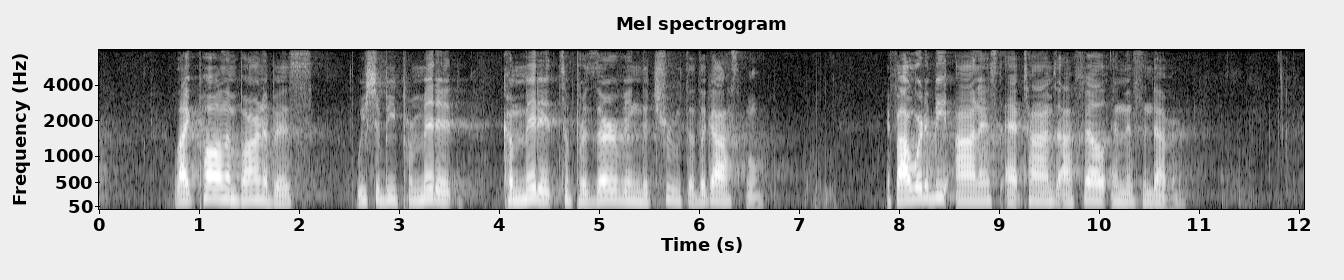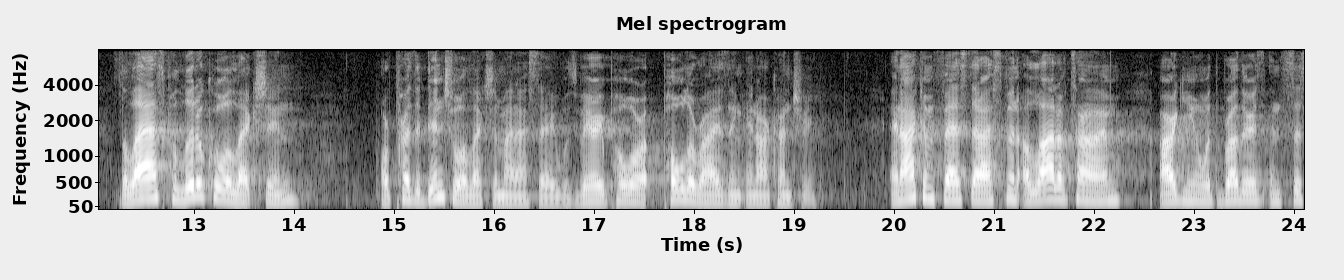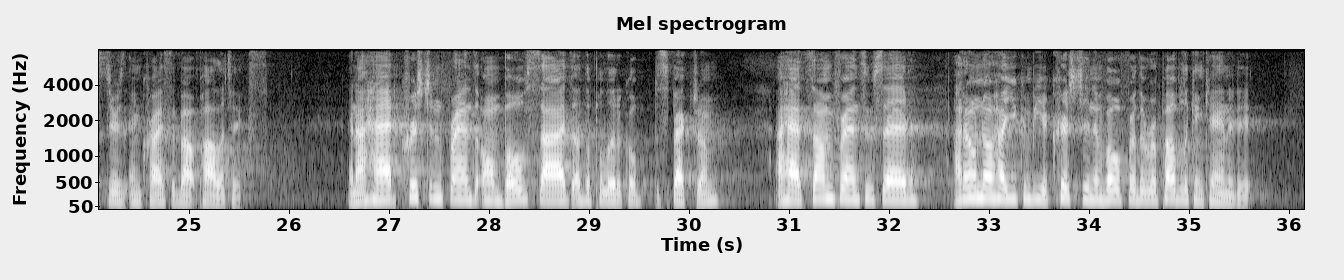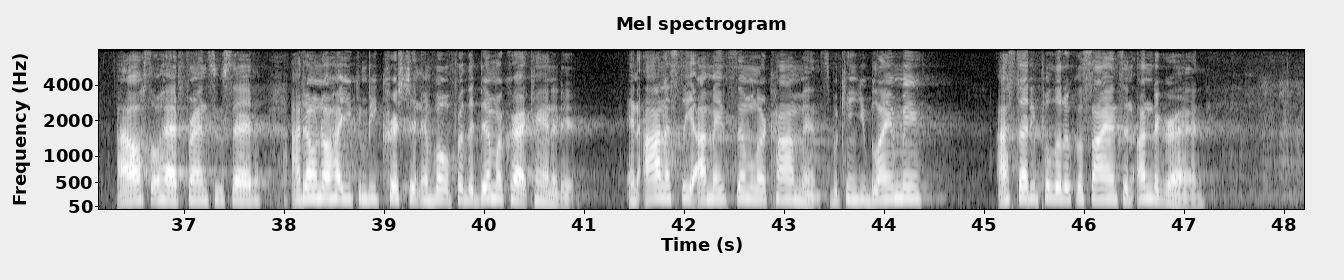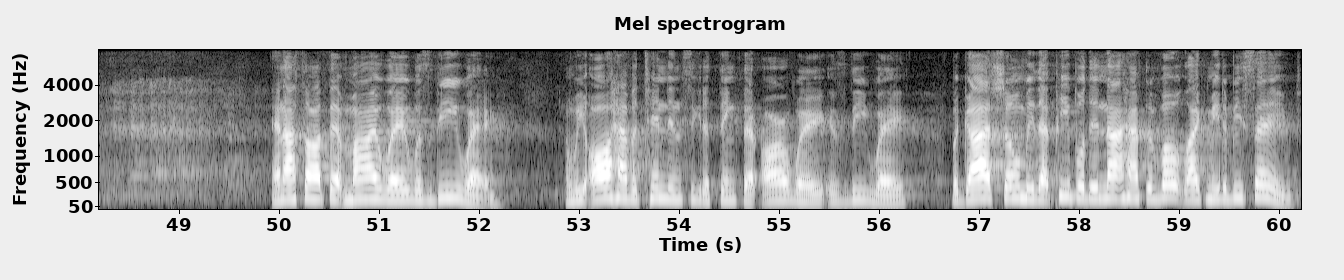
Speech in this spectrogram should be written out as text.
Like Paul and Barnabas, we should be permitted, committed to preserving the truth of the gospel. If I were to be honest, at times I fell in this endeavor. The last political election, or presidential election, might I say, was very polar- polarizing in our country. And I confess that I spent a lot of time arguing with brothers and sisters in Christ about politics. And I had Christian friends on both sides of the political spectrum. I had some friends who said, I don't know how you can be a Christian and vote for the Republican candidate. I also had friends who said, I don't know how you can be Christian and vote for the Democrat candidate. And honestly, I made similar comments, but can you blame me? I studied political science in undergrad. and I thought that my way was the way. And we all have a tendency to think that our way is the way, but God showed me that people did not have to vote like me to be saved.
